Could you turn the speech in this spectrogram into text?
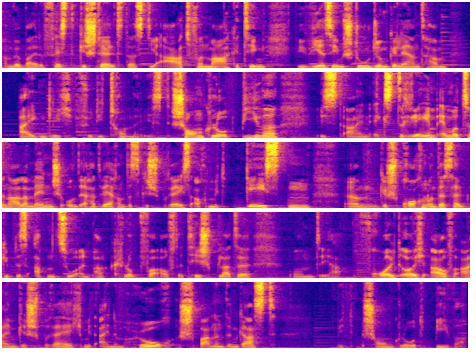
haben wir beide festgestellt, dass die Art von Marketing, wie wir sie im Studium gelernt haben, eigentlich für die Tonne ist. Jean-Claude Beaver ist ein extrem emotionaler Mensch und er hat während des Gesprächs auch mit Gesten ähm, gesprochen und deshalb gibt es ab und zu ein paar Klopfer auf der Tischplatte und ja, freut euch auf ein Gespräch mit einem hochspannenden Gast, mit Jean-Claude Beaver.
